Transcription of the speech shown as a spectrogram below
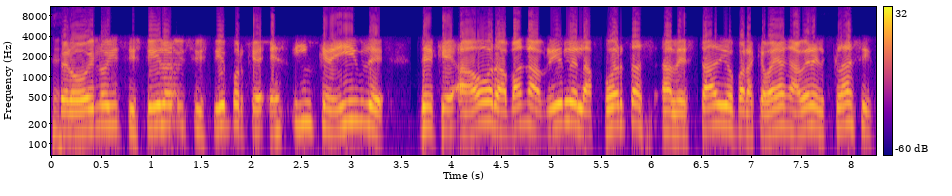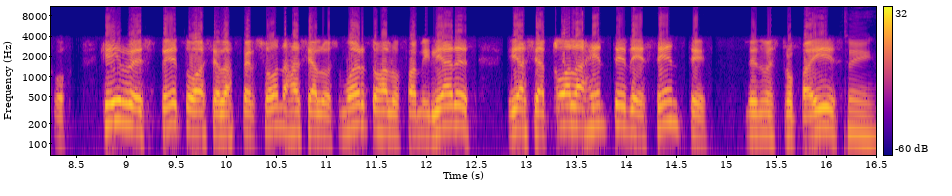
Pero hoy lo insistí, lo insistí porque es increíble de que ahora van a abrirle las puertas al estadio para que vayan a ver el clásico. Qué irrespeto hacia las personas, hacia los muertos, a los familiares y hacia toda la gente decente de nuestro país. Sí.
